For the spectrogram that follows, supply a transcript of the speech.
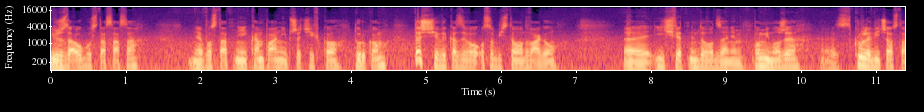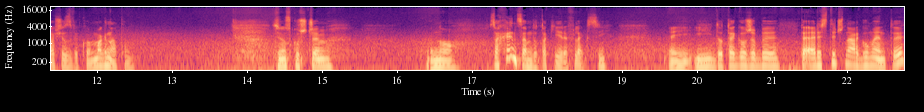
już za Augusta Sasa w ostatniej kampanii przeciwko Turkom też się wykazywał osobistą odwagą e, i świetnym dowodzeniem, pomimo że e, z królewicza stał się zwykłym magnatem. W związku z czym no, zachęcam do takiej refleksji i, i do tego, żeby te erystyczne argumenty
